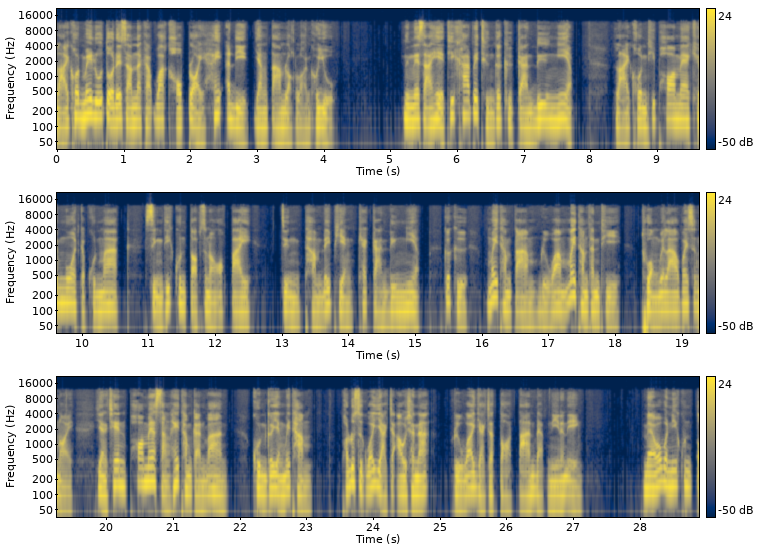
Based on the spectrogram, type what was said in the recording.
หลายคนไม่รู้ตัวด้วยซ้ำนะครับ ว่าเขาปล่อยให้อดีตยังตามหลอกหลอนเขาอยู่ หนึ่งในสาเหตุที่คาดไม่ถึงก็คือการดื้อเงียบ หลายคนที่พ่อแม่เข้มงวดกับคุณมาก สิ่งที่คุณตอบสนองออกไป จึงทำได้เพียงแค่การดื้อเงียบก็คือ ไม่ทำตามหรือว่าไม่ทำทันทีถ่วงเวลาไว้สักหน่อย อย่างเช่น พ่อแม่สั่งให้ทำการบ้าน คุณก็ยังไม่ทำเพราะรู้สึกว่าอยากจะเอาชนะ หรือว่าอยากจะต่อต้านแบบนี้นั่นเอง แม้ว่าวันนี้คุณโต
